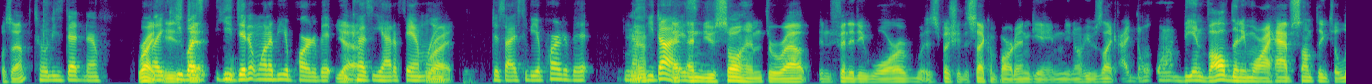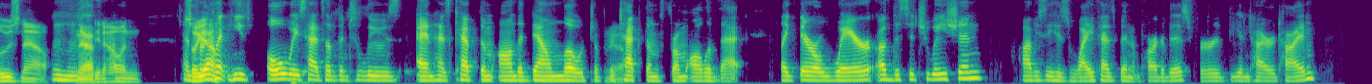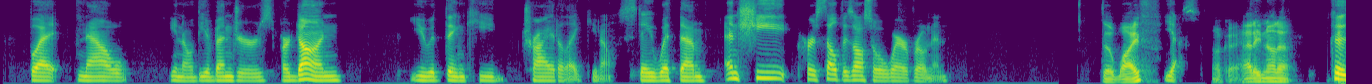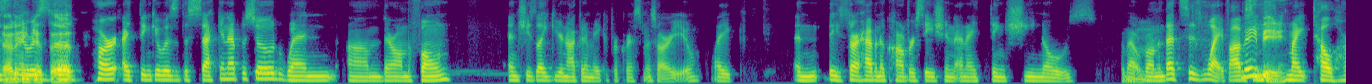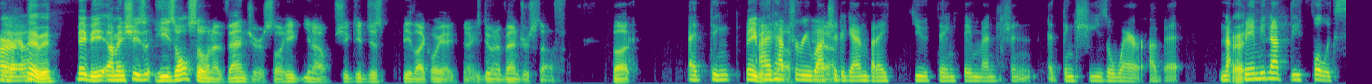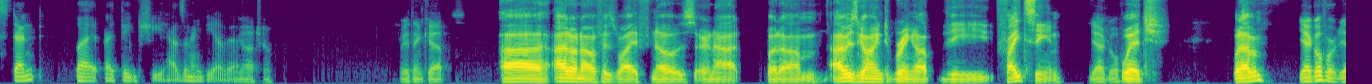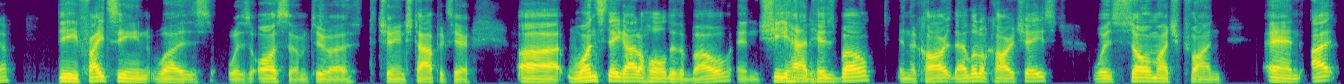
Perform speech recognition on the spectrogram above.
what's that? Tony's dead now. Right, like he was dead. he didn't want to be a part of it Yeah. because he had a family right, decides to be a part of it now Yeah. he dies and, and you saw him throughout Infinity War, especially the second part, Endgame. You know, he was like, I don't want to be involved anymore. I have something to lose now. Mhm. Yeah. You know, and and so for yeah, Clint, he's always had something to lose and has kept them on the down low to Yeah. protect them from all of that like they're aware of the situation obviously his wife has been a part of this for the entire time but now you know the avengers are done you would think he'd try to like you know stay with them and she herself is also aware of ronin The wife. Yes. Okay. How do you know that? because I there was the that. part I think it was the second episode when um they're on the phone and she's like, You're not gonna make it for Christmas, are you? Like and they start having a conversation and I think she knows about Mm. Ronin. That's his wife. Obviously he Maybe. might tell her. Yeah. Maybe. Maybe. I mean, she's he's also an Avenger, so he, you know, she could just be like, oh yeah, you know, he's doing Avenger stuff. But I think Maybe, I'd have to rewatch Yeah. it again, but I do think they mentioned I think she's aware of it. Not Right. maybe not the full extent, but I think she has an idea of it. gotcha. What do you think, Cap? Uh, I don't know if his wife knows or not, but um, I was going to bring up the fight scene, Yeah, go for it. which, what happened? Yeah, go for it. Yeah. The fight scene was was awesome. To uh, to change topics here, uh, once they got a hold of the bow and she had his bow in the car, that little car chase was so much fun, and I.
